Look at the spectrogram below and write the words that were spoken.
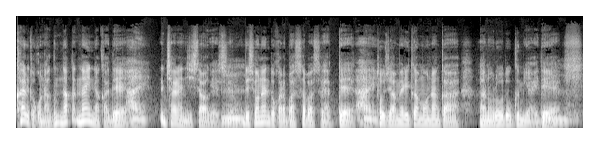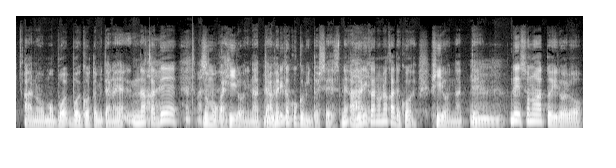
帰るとこなくない中でチャレンジしたわけですよ。で初年度からバッサバッサやって、当時アメリカもなんかあの労働組合で、あのもうボイコットみたいな中で野茂がヒーローになってアメリカ国民としてですね、アメリカの中でこうヒーローになって、でその後いろいろ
